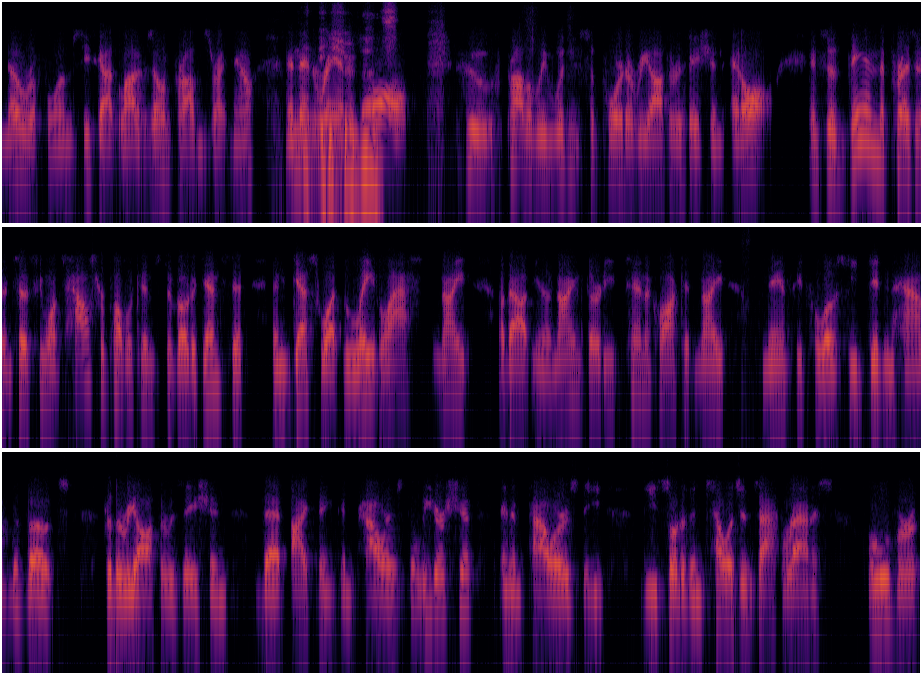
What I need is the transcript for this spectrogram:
no reforms. He's got a lot of his own problems right now. And then Rand sure Paul, who probably wouldn't support a reauthorization at all. And so then the president says he wants House Republicans to vote against it. And guess what? Late last night, about you know 9:30, 10 o'clock at night, Nancy Pelosi didn't have the votes for the reauthorization that I think empowers the leadership and empowers the the sort of intelligence apparatus over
